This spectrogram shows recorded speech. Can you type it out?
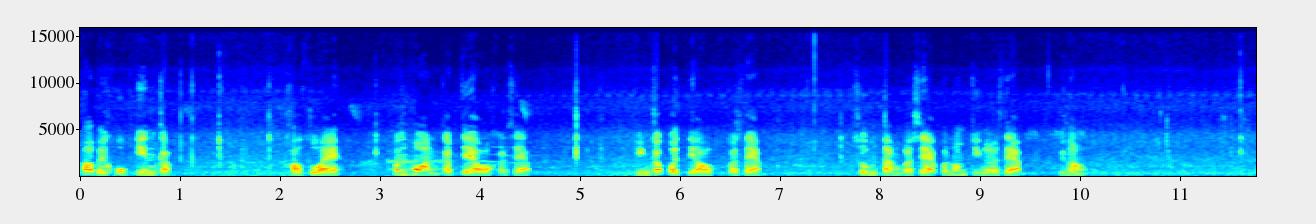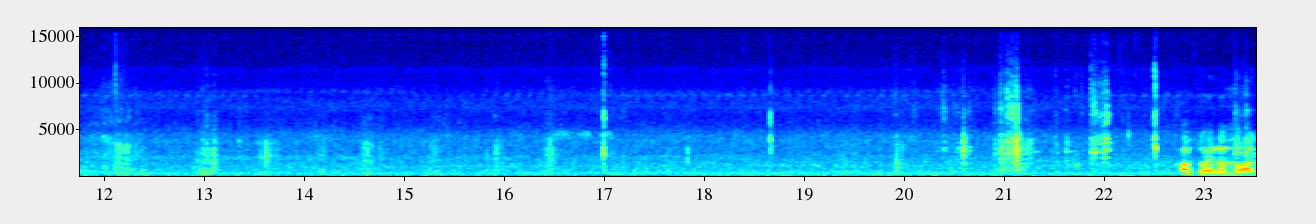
เอาไปคุกกินกับข้าวสวยมันห่อนกับแจวกระแสบกินกับก๋วยเตี๋ยวกระแสบส้มตำกระแสบขนมจีนกระแสบพี่น้อง ข้าวสวยร้อน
